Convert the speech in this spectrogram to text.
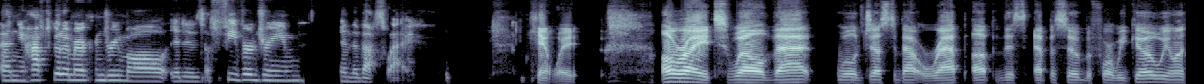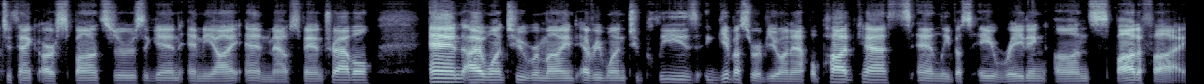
and you have to go to American Dream Mall. It is a fever dream in the best way. Can't wait. All right. Well, that will just about wrap up this episode. Before we go, we want to thank our sponsors again, MEI and Mouse Fan Travel. And I want to remind everyone to please give us a review on Apple Podcasts and leave us a rating on Spotify.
